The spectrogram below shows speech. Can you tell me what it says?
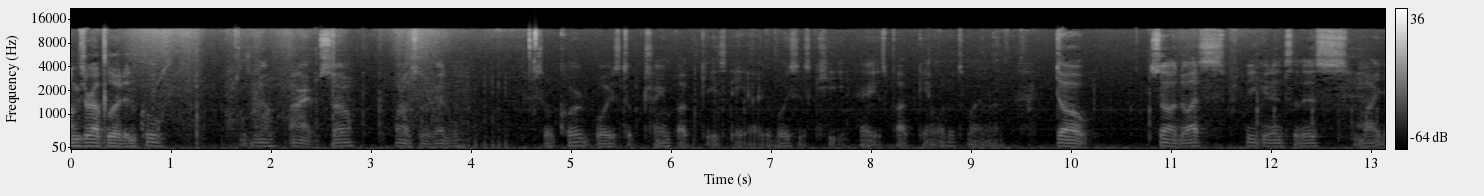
Songs are uploaded. cool. Let's go. All right. So, what else do we got? to do? So record voice to train Papi K's AI. Your voice is key. Hey, it's Papi K. Welcome to my room. Dope. So do I speak it into this mic?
